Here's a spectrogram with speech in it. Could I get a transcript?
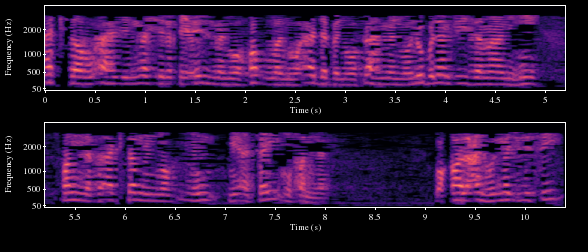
أكثر أهل المشرق علما وفضلا وأدبا وفهما ونبلا في زمانه صنف أكثر من من 200 مصنف. وقال عنه المجلسي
